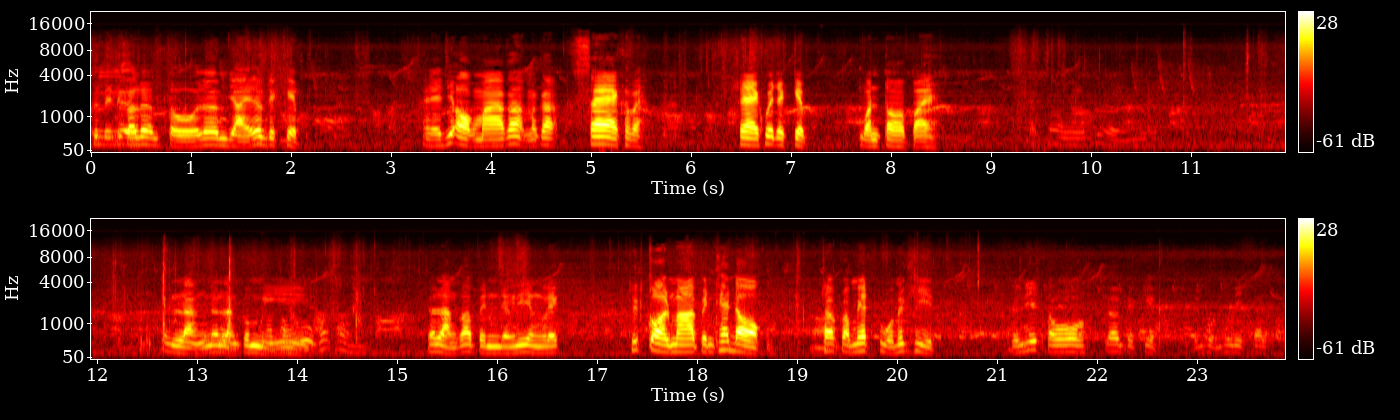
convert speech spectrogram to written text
ขึ้นเรื่อยก็เริ่มโตเริ่มใหญ่เริ่มจะเก็บอะไรที่ออกมาก็มันก็แทรกเข้าไปแทรกเพื่อจะเก็บวันต่อไป ด้านหลังด้านหลังก็มีด้านหลังก็เป็นอย่างนี้ยังเล็ก ชุดก่อนมาเป็นแค่ดอกเท่ากับเม็ดหัวไม่ขีดเดี๋ยวนี้โตเริ่มจะเก็บเป็นผลผลิตได้แล้ว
